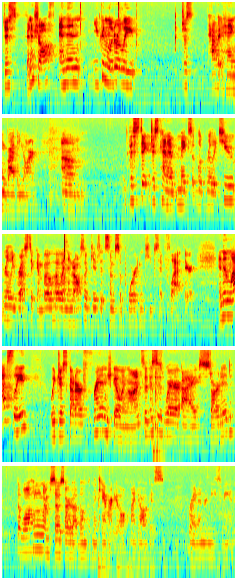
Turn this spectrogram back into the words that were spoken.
Just finish off and then you can literally just have it hang by the yarn. Um, the stick just kind of makes it look really cute, really rustic and boho, and then it also gives it some support and keeps it flat there. And then lastly, we just got our fringe going on. So this is where I started the wall hanging. I'm so sorry about bumping the camera, y'all. My dog is right underneath me, and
